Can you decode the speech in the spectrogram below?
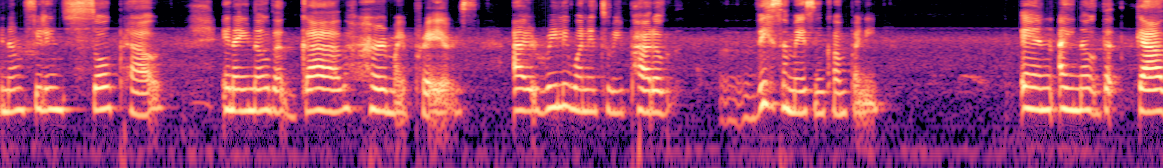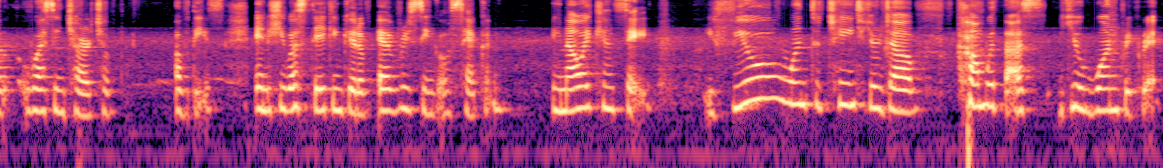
and i'm feeling so proud. And i know that god heard my prayers. I really wanted to be part of this amazing company. And I know that God was in charge of, of this and He was taking care of every single second. And now I can say, if you want to change your job, come with us, you won't regret.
